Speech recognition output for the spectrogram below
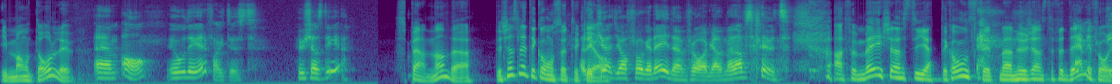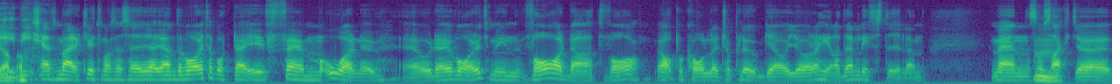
i Mount Olive? Um, ja, jo det är det faktiskt. Hur känns det? Spännande. Det känns lite konstigt tycker jag. Ja, det är kul att jag frågar dig den frågan, men absolut. Ja, för mig känns det jättekonstigt, men hur känns det för dig Nej, i frågan det, det känns märkligt måste jag säga. Jag har ändå varit här borta i fem år nu eh, och det har ju varit min vardag att vara ja, på college och plugga och göra hela den livsstilen. Men som mm. sagt, jag,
